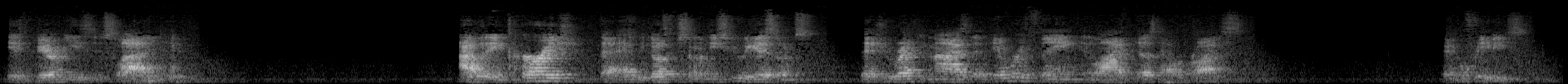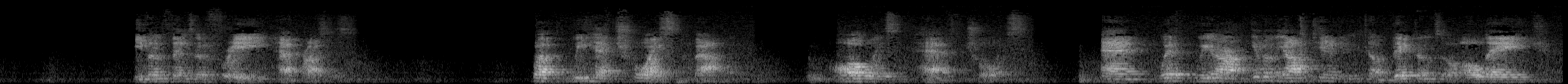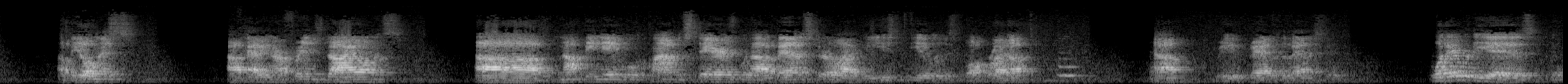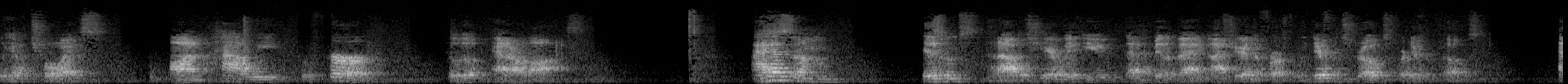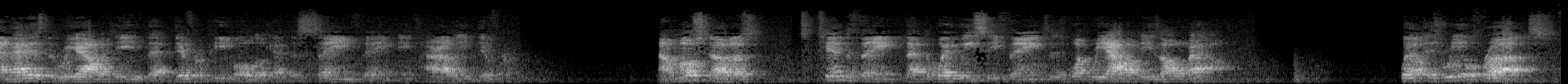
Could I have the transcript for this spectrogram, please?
is very easy to slide into. I would encourage that as we go through some of these Hueyisms, that you recognize that everything in life does have a price. There are no freebies. Even things that are free have prices. But we have choice about it. We always have choice. And with, we are given the opportunity to become victims of old age, of illness, of having our friends die on us, uh, not being able to climb the stairs without a banister like we used to be able to just walk right up. Now, grab the banister. Whatever it is, that we have a choice on how we prefer to look at our lives. I have some isms that I will share with you that have been a value. I shared the first one, different strokes for different folks. And that is the reality that different people look at the same thing entirely different. Now, most of us tend to think that the way we see things is what reality is all about. Well, it's real for us,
